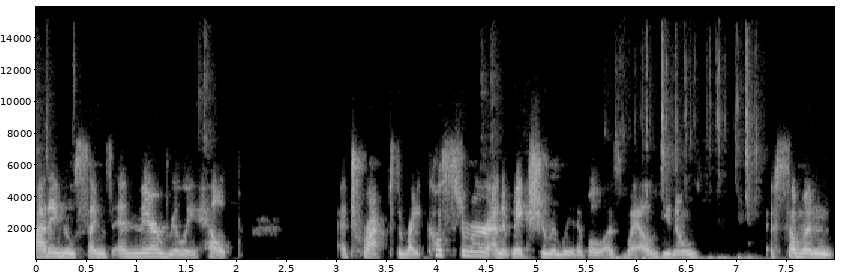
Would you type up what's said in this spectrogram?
adding those things in there really help attract the right customer, and it makes you relatable as well. You know, if someone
